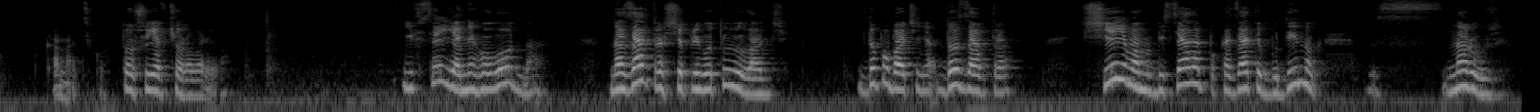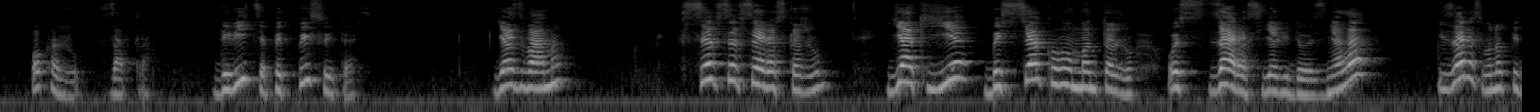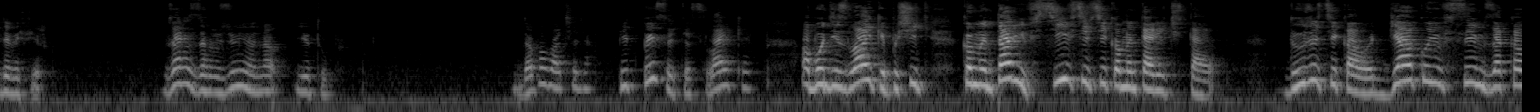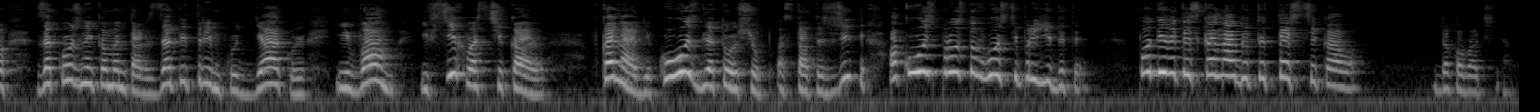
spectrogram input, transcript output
канадського, то, що я вчора варила. І все, я не голодна. На завтра ще приготую ланч. До побачення, до завтра. Ще я вам обіцяла показати будинок знаружи. Покажу завтра. Дивіться, підписуйтесь. Я з вами все-все-все розкажу. Як є, без всякого монтажу. Ось зараз я відео зняла, і зараз воно піде в ефір. Зараз загрузю його на YouTube. До побачення. Підписуйтесь, лайки. Або дізлайки, пишіть коментарі. Всі-всі-всі коментарі читаю. Дуже цікаво. Дякую всім за, за кожний коментар, за підтримку. Дякую. І вам, і всіх вас чекаю в Канаді. Когось для того, щоб остатись жити, а когось просто в гості приїдете. Подивитесь Канаду, це теж цікаво. До побачення.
